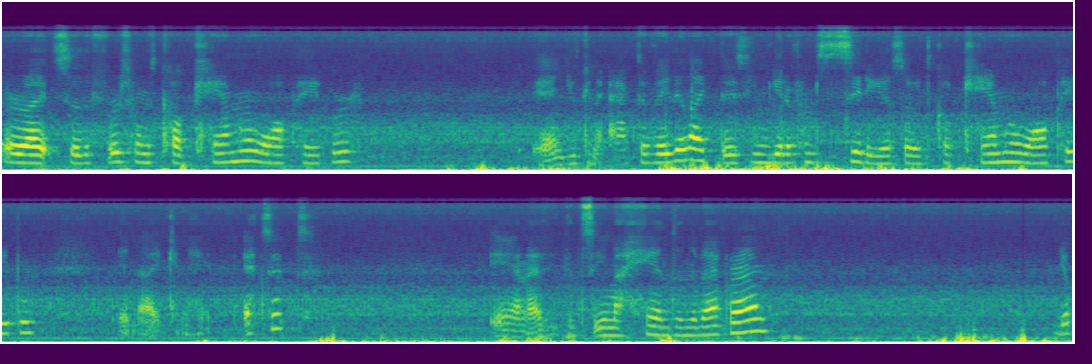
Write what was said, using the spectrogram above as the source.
Alright so the first one is called camera wallpaper. And you can activate it like this. You can get it from Cydia so it's called camera wallpaper. And I can hit exit. And as you can see my hands in the background Yep.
